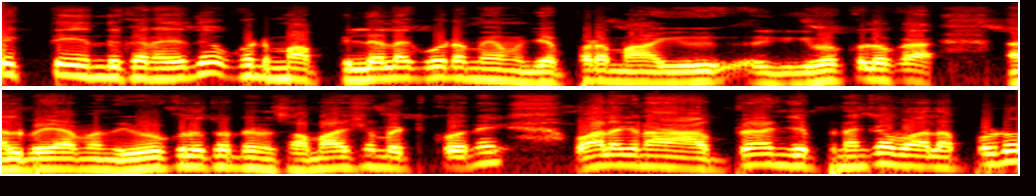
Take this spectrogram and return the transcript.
వ్యక్తి ఎందుకు అనేది ఒకటి మా పిల్లలకు కూడా మేము చెప్పడం మా యువకులు ఒక నలభై యాభై మంది యువకులతో మేము సమావేశం పెట్టుకొని వాళ్ళకి నా అభిప్రాయం చెప్పినాక వాళ్ళప్పుడు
